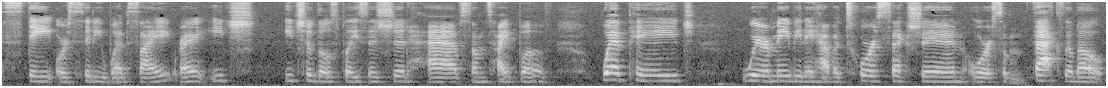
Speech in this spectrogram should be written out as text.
state or city website, right? Each each of those places should have some type of web page where maybe they have a tour section or some facts about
